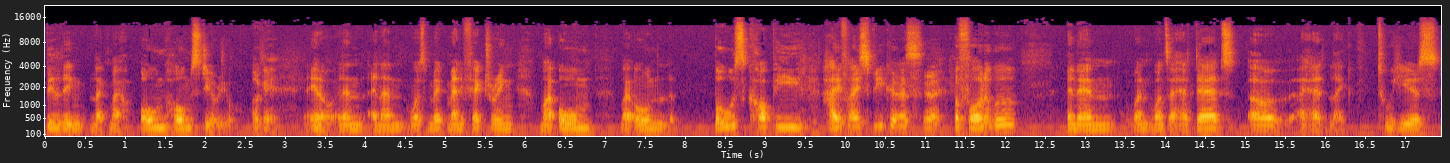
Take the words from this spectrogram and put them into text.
building like my own home stereo. Okay. You know and then and then was ma manufacturing my own my own Bose copy hi-fi speakers. Right. affordable. And then when once I had that, uh, I had like two years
